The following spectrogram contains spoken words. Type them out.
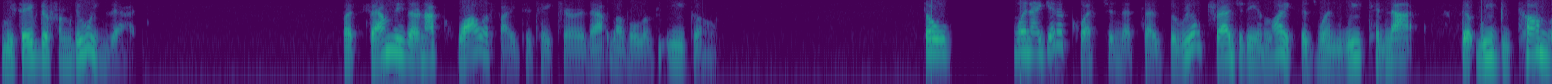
We saved her from doing that. But families are not qualified to take care of that level of ego. So when I get a question that says the real tragedy in life is when we cannot, that we become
